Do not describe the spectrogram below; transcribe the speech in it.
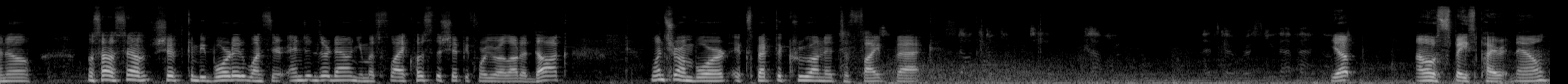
I know. No south shift can be boarded once their engines are down. You must fly close to the ship before you are allowed to dock. Once you're on board, expect the crew on it to fight back. Yep. I'm a space pirate now.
